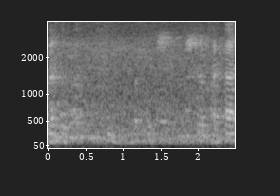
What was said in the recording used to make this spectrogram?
ಪ್ರಸ್ತುತ. ಸರ್ ಪ್ರಕಾರ?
